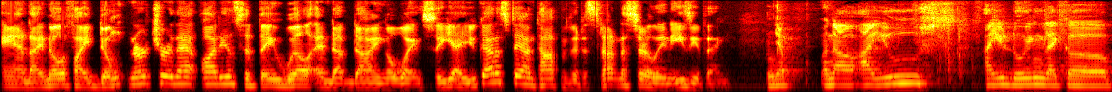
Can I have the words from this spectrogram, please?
And I know if I don't nurture that audience, that they will end up dying away. So yeah, you got to stay on top of it. It's not necessarily an easy thing. Yep. Now, I use are you doing like a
